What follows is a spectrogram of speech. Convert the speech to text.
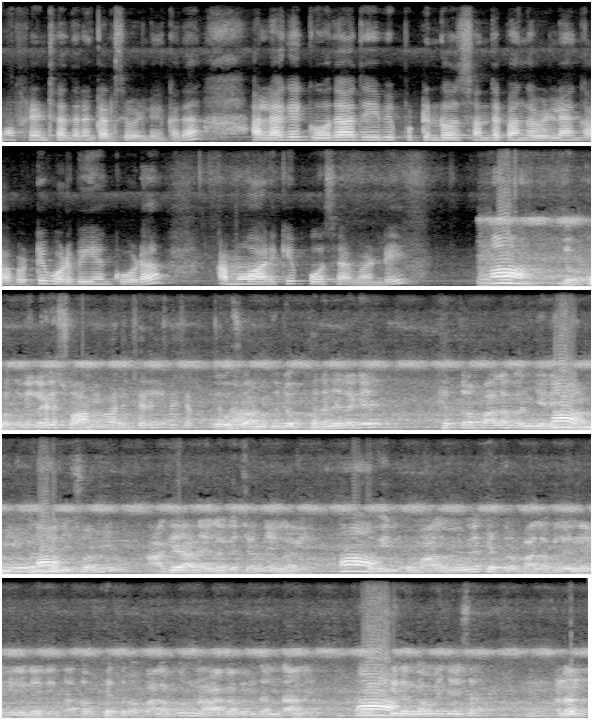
మా ఫ్రెండ్స్ అందరం కలిసి వెళ్ళాం కదా. అలాగే గోదాదేవి పుట్టినరోజు సందర్భంగా వెళ్ళాం కాబట్టి ఒడిబియ్యం కూడా అమ్మవారికి పోసామండి. స్వామివారి చరిత్ర చెప్తున్నారు स्वामी को जब खोदने लगे क्षेत्रपालक अंजनी हाँ, स्वामी है हाँ। अंजनी स्वामी आगे आने लगे चलने लगे हाँ। तो इनको मालूम हो गया क्षेत्रपालक लेने के लिए नहीं देता तब क्षेत्रपालक को नागाबंधन डाले हाँ। श्रीरंगम में जैसा अनंत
